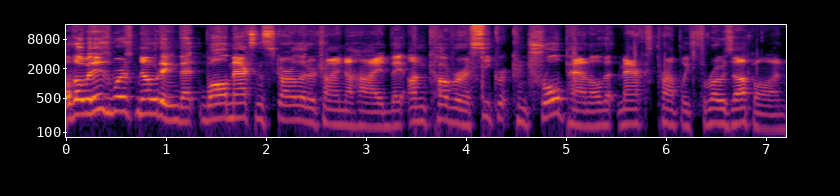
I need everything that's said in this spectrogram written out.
Although it is worth noting that while Max and Scarlett are trying to hide, they uncover a secret control panel that Max promptly throws up on,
